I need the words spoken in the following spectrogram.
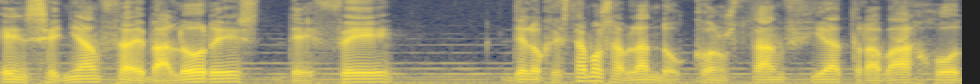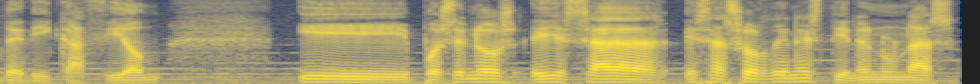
enseñanza de valores, de fe, de lo que estamos hablando, constancia, trabajo, dedicación, y pues esas, esas órdenes tienen unas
